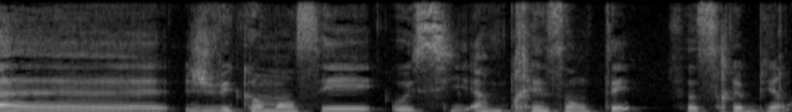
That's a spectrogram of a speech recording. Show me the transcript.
Euh, je vais commencer aussi à me présenter, ça serait bien.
